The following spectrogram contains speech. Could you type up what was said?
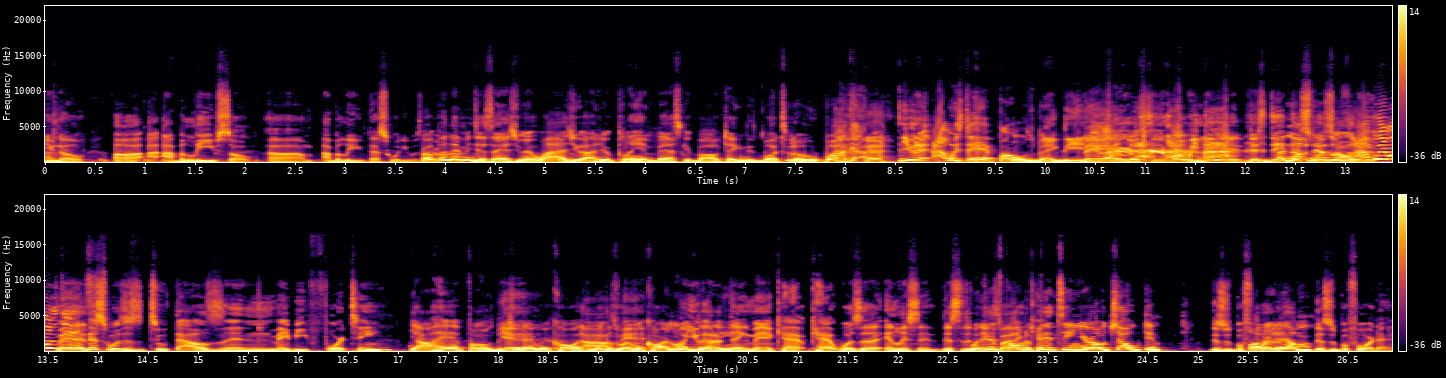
You know, uh, I, I believe so. Um, I believe that's what he was. Bro, but for. let me just ask you, man, why is you out here playing basketball, taking this boy to the hoop? Boy, I, got, you did, I wish they had phones back then. Man, listen. No, we did. This did. Uh, no, this, this was, was- only, uh, when was man. this? This was 2000, maybe 14. Y'all had phones, but you didn't record. Nah, Niggas weren't man. recording well, like you that. You gotta think, man. Katt, Katt was a. And listen, this is the Was thing this about the Katt, 15 year old choked him? This was before that. 11? This was before that.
